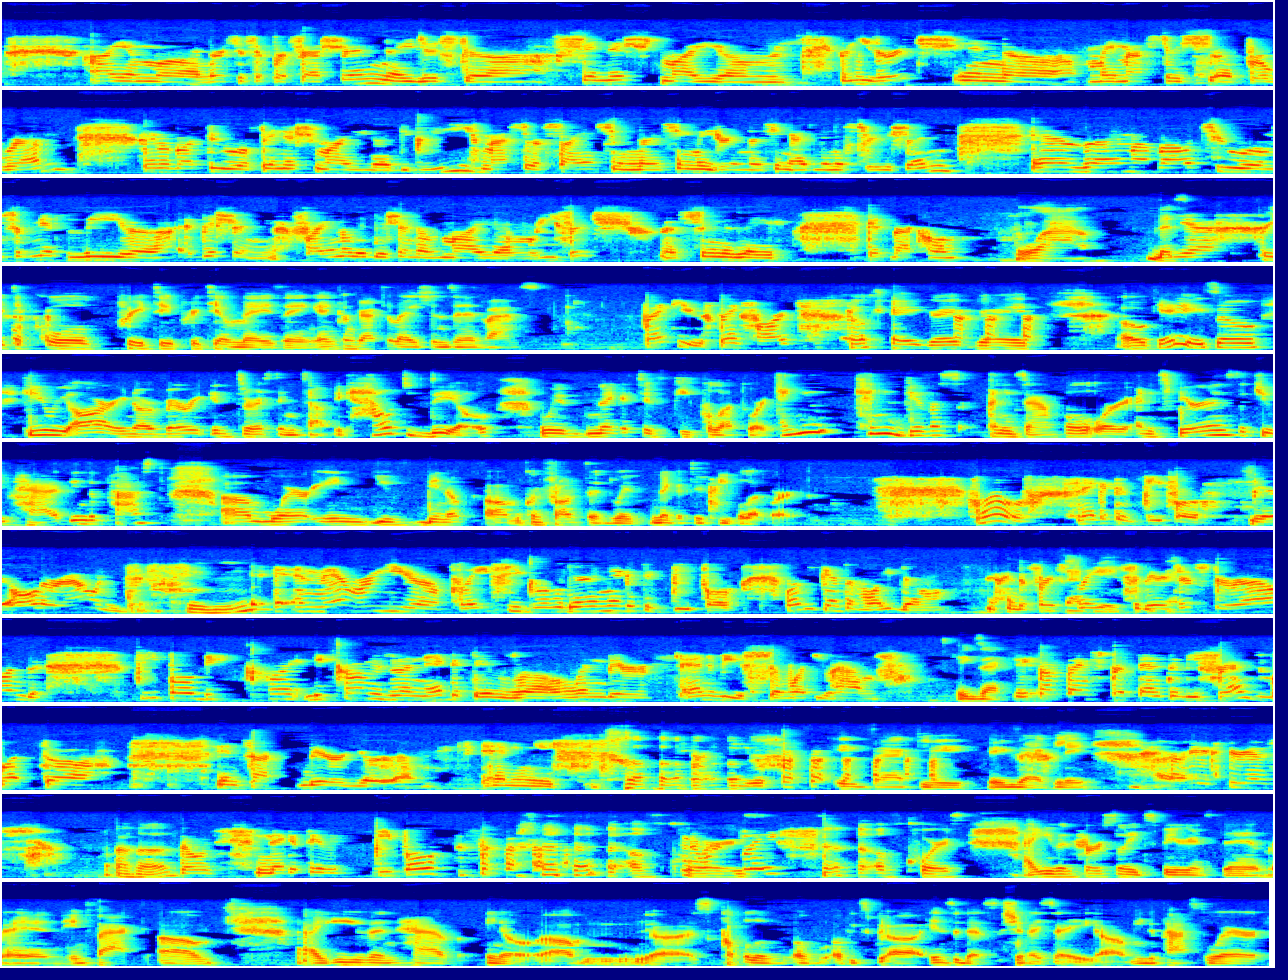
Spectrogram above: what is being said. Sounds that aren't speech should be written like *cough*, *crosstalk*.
I am a nurse as a profession. I just uh, finished my um, research in uh, my master's uh, program. I'm about to finish my uh, degree, Master of Science in Nursing, major in Nursing Administration, and I'm about to um, submit the uh, edition, final edition of my um, research as soon as I get back home. Wow. That's Yeah. *laughs* pretty cool, pretty, pretty amazing. And congratulations in advance. Thank you. Thanks, Hart. *laughs* Okay, great, great. Okay, so here we are in our very interesting topic: how to deal with negative people at work. Can you can you give us an example or an experience that you've had in the past, um, wherein you've been um, confronted with negative people at work? Well, negative people, they're all around. Mm-hmm. In every uh, place you go, there are negative people. Well, you can't avoid them. *laughs* In the first Exactly. place, they're Exactly. just around. People become becomes a negative uh, when they're envious of what you have. Exactly. They sometimes pretend to be friends, but uh, in fact, they're your um, enemies. *laughs* Exactly. Exactly. *laughs* You experienced Uh huh. those negative people *laughs* of *laughs* course. *laughs* of course, I even personally experienced them, and in fact, um, I even have you know um, a couple of of, of exp- uh, incidents, should I say, um, in the past where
